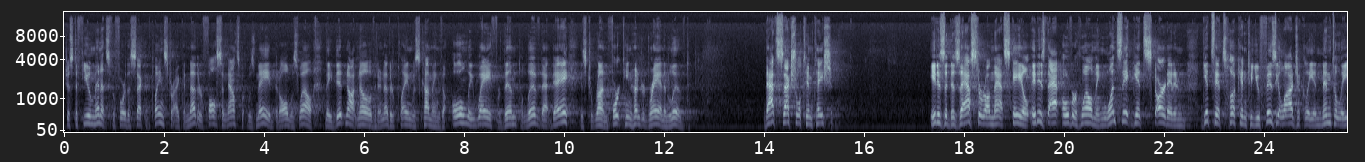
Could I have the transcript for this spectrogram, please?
Just a few minutes before the second plane strike, another false announcement was made that all was well. They did not know that another plane was coming. The only way for them to live that day is to run. 1,400 ran and lived. That's sexual temptation. It is a disaster on that scale. It is that overwhelming. Once it gets started and gets its hook into you physiologically and mentally,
